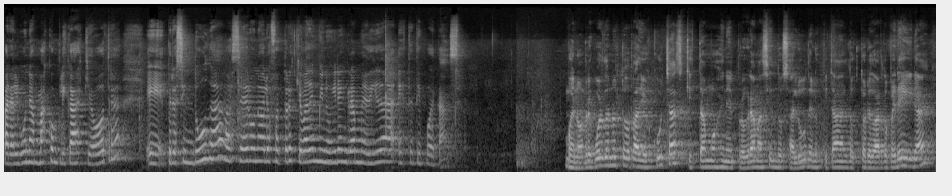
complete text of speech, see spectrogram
para algunas más complicadas que otras, eh, pero sin duda va a ser uno de los factores que va a disminuir en gran medida este tipo de cáncer. Bueno, recuerdo a nuestros radioescuchas que estamos en el programa Haciendo Salud del Hospital Dr. Eduardo Pereira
